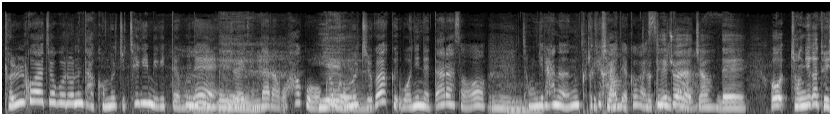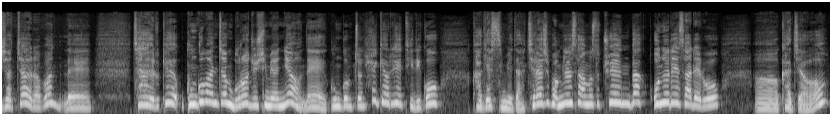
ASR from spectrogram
결과적으로는 다 건물주 책임이기 때문에 음, 네. 해줘야 된다라고 하고 예. 그럼 건물주가 그 원인에 따라서 음. 정리를 하는 그렇게 그쵸? 가야 될 것 같습니다. 그렇게 해줘야죠. 네. 어, 정리가 되셨죠, 여러분? 네. 자, 이렇게 궁금한 점 물어주시면요. 네. 궁금증 해결해 드리고 가겠습니다. 지라시 법률사무소 최은박 오늘의 사례로, 어, 가죠.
